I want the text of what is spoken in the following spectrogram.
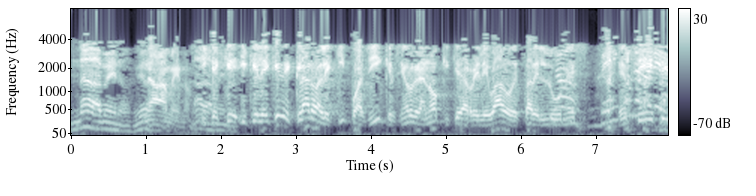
Nada menos. ¿vio? Nada menos. Nada y, que, menos. que- y que le quede claro al equipo allí que el señor Granowski queda relevado de estar el lunes. No, de En- sí, manera. sí,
